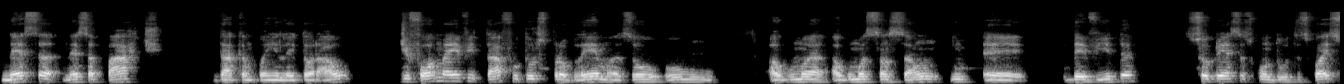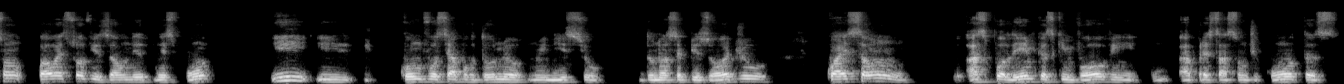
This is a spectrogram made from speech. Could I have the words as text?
nessa, nessa parte da campanha eleitoral, de forma a evitar futuros problemas ou, ou alguma, alguma sanção é, devida sobre essas condutas? Quais são, qual é a sua visão nesse ponto? E, e como você abordou no, no início do nosso episódio quais são as polêmicas que envolvem a prestação de contas,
